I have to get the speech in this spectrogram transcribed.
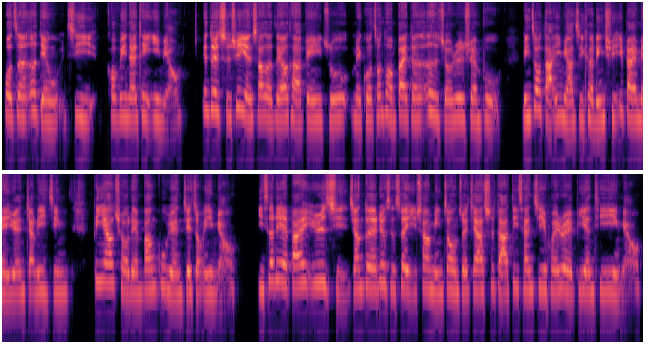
获赠二点五剂 COVID-19 疫苗。面对持续延烧的 Delta 变异株，美国总统拜登二十九日宣布，民众打疫苗即可领取一百美元奖励金，并要求联邦雇员接种疫苗。以色列八月一日起将对六十岁以上民众追加施打第三剂辉瑞 BNT 疫苗，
